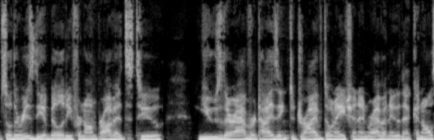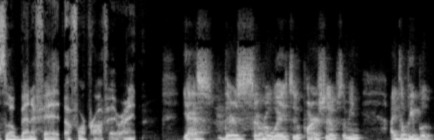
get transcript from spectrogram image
So there is the ability for nonprofits to use their advertising to drive donation and revenue that can also benefit a for profit, right? Yes, there's several ways to do partnerships. I mean, I tell people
